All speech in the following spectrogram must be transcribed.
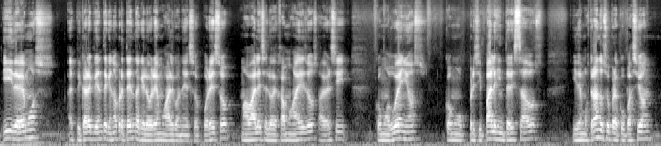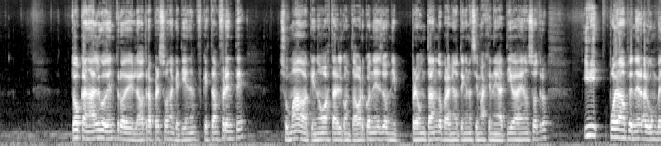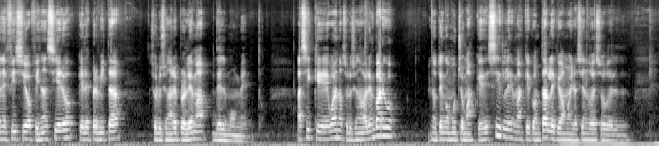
y debemos explicar al cliente que no pretenda que logremos algo en eso. Por eso, más vale se lo dejamos a ellos, a ver si como dueños, como principales interesados, y demostrando su preocupación, tocan algo dentro de la otra persona que tienen que está enfrente, sumado a que no va a estar el contador con ellos ni preguntando para que no tengan esa imagen negativa de nosotros y puedan obtener algún beneficio financiero que les permita solucionar el problema del momento. Así que bueno, solucionado el embargo, no tengo mucho más que decirle, más que contarle que vamos a ir haciendo eso del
